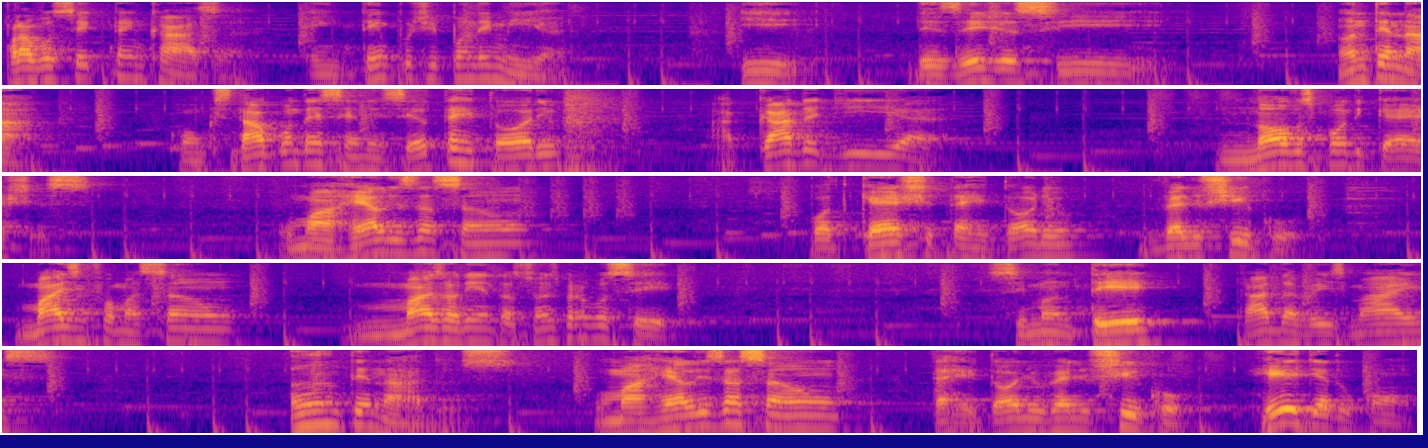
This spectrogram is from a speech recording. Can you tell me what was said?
Para você que está em casa, em tempos de pandemia e deseja se antenar com o que está acontecendo em seu território, a cada dia novos podcasts, uma realização podcast Território Velho Chico. Mais informação, mais orientações para você se manter cada vez mais antenados. Uma realização Território Velho Chico, Rede Educom.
